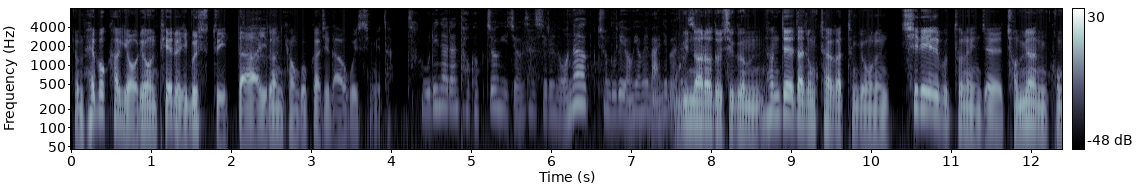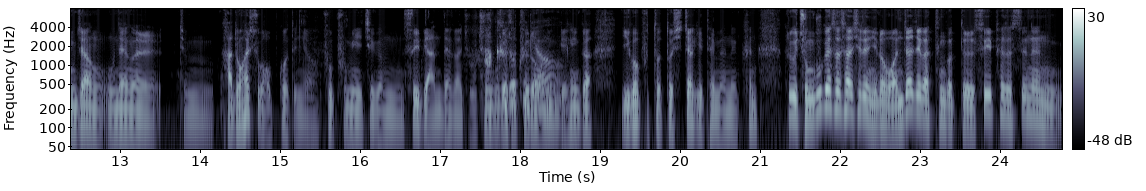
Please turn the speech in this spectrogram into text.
좀 회복하기 어려운 피해를 입을 수도 있다 이런 경고까지 나오고 있습니다. 우리나라는 더 걱정이죠. 사실은 워낙 중국의 영향을 많이 받아서. 우리나라도 지금 현대자동차 같은 경우는 7일부터는 이제 전면 공장 운행을 지금 가동할 수가 없거든요. 부품이 지금 수입이 안 돼가지고 아, 중국에서 아, 들어오는 게 그러니까 이것부터 또 시작이 되면은 큰 그리고 중국에서 사실은 이런 원자재 같은 것들 수입해서 쓰는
